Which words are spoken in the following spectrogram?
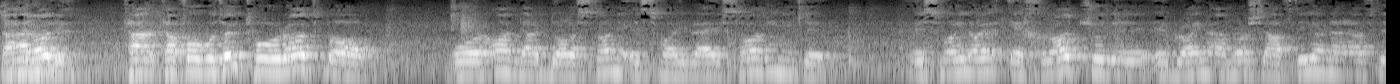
در حال تفاوت های تورات با قرآن در داستان اسماعیل و اسحاق اینه که اسماعیل آیا اخراج شده ابراهیم همراهش رفته یا نرفته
